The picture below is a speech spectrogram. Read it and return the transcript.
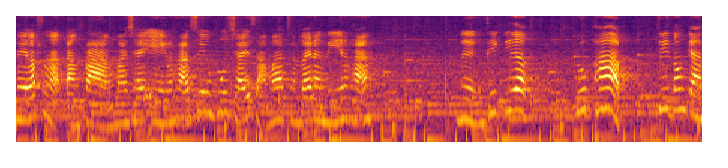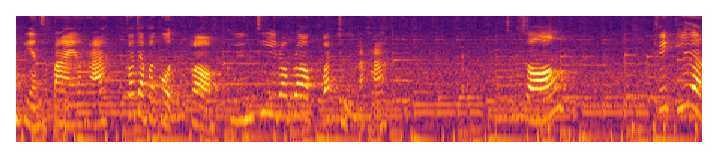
ในลักษณะต่างๆ มาใช้เองนะคะ ซึ่งผู้ใช้สามารถทำได้ดังนี้นะคะ 1. คลิกเลือกรูปภาพที่ต้องการเปลี่ยนสไตล์นะคะ ก็จะปรากฏกรอบพื้นที่รอบๆวัตถุนะคะ 2. คลิกเลือก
